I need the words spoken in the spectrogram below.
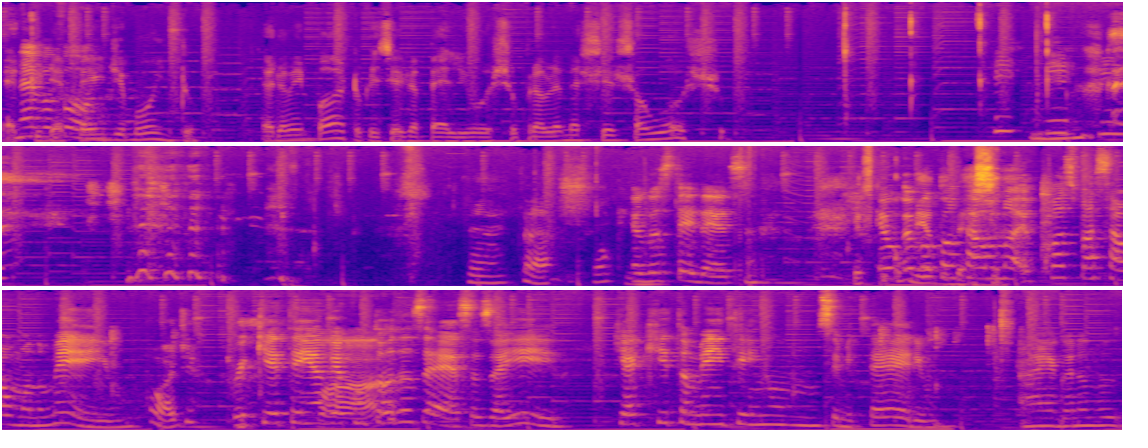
É Né, que vovô? depende muito. Eu não me importo que seja pele e osso. O problema é ser só o osso. Ah, tá. Ok. Eu gostei dessa. Eu Eu, com eu vou contar dessa. uma. Eu posso passar uma no meio? Pode. Porque tem a ver com todas essas aí. Que aqui também tem um cemitério. Ai, agora eu não vou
